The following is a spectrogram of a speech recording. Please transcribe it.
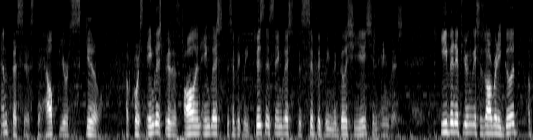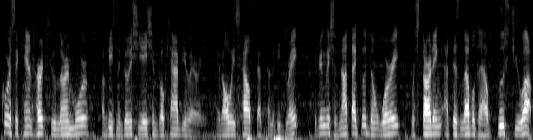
emphasis to help your skill. Of course, English, because it's all in English, specifically business English, specifically negotiation English. Even if your English is already good, of course, it can't hurt to learn more of these negotiation vocabulary. It always helps. That's going to be great. If your English is not that good, don't worry. We're starting at this level to help boost you up.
